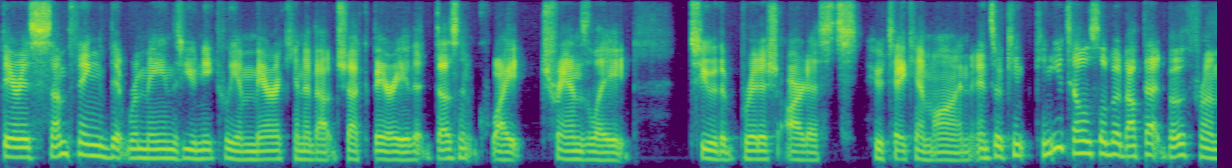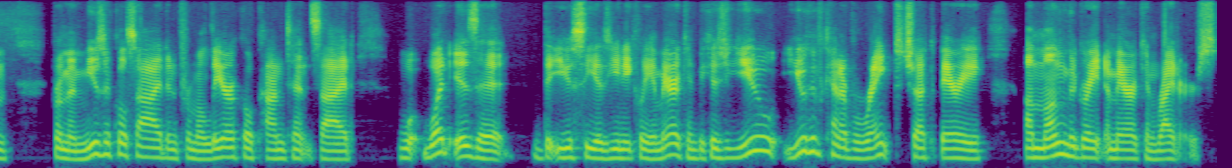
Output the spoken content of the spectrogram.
there is something that remains uniquely American about Chuck Berry that doesn't quite translate to the British artists who take him on. And so can can you tell us a little bit about that both from from a musical side and from a lyrical content side? Wh- what is it that you see as uniquely American because you you have kind of ranked Chuck Berry among the great American writers.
